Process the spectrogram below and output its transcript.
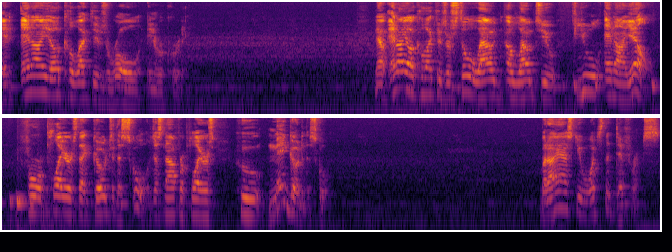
an NIL collective's role in recruiting? Now, NIL collectives are still allowed allowed to fuel NIL for players that go to the school, just not for players who may go to the school. But I ask you, what's the difference?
